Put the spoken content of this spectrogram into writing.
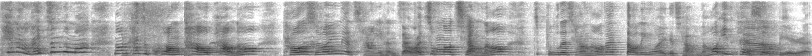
天哪，来真的吗？然后就开始狂逃跑，然后逃的时候因为那个墙也很窄，我还撞到墙，然后就扶着墙，然后再到另外一个墙，然后一直开始射别人，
